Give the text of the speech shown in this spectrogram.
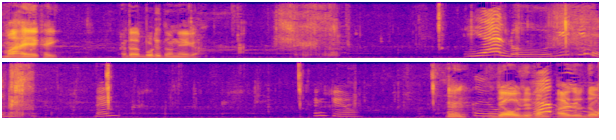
মা হ্যাঁ খাই এটা বটি তো নিয়ে গা দেন থ্যাংক ইউ হুম যাও ওই সব আরে দাও।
